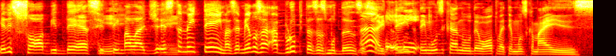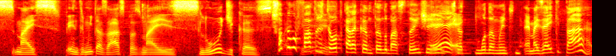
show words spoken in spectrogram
ele sobe, desce, Sim, tem baladinha. Esse tem. também tem, mas é menos abruptas as mudanças. Ah, sabe? e tem, Ele- tu tem música no The Wall, vai ter música mais. mais. entre muitas aspas, mais lúdicas. Só Vai pelo fato de ter outro cara cantando bastante, É, já é- muda muito. É, mas é aí que tá.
